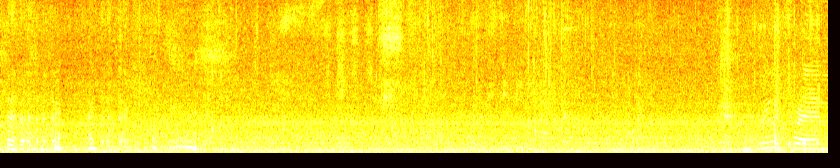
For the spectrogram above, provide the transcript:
Real friend.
